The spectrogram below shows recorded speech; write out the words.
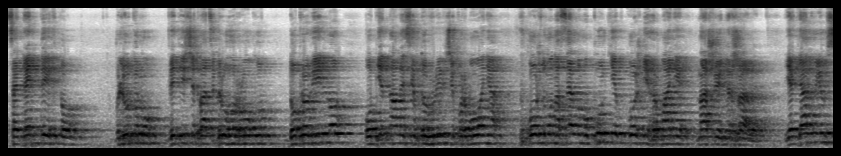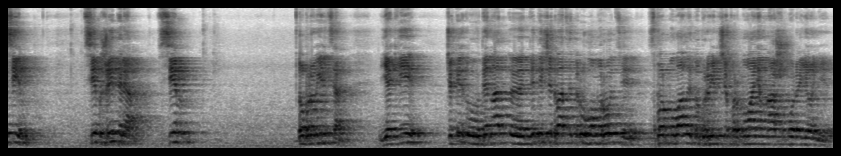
Це день тих, хто в лютому 2022 року добровільно об'єдналися в добровільчі формування в кожному населеному пункті, в кожній громаді нашої держави. Я дякую всім, всім жителям, всім добровільцям, які у 12 е, 2022 році сформували добровільче формування в нашому районі.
